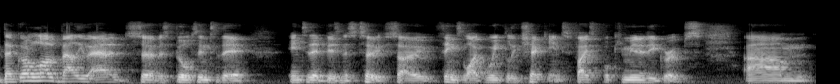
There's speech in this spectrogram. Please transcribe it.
they've got a lot of value added service built into their into their business too. So things like weekly check-ins, Facebook community groups, um,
